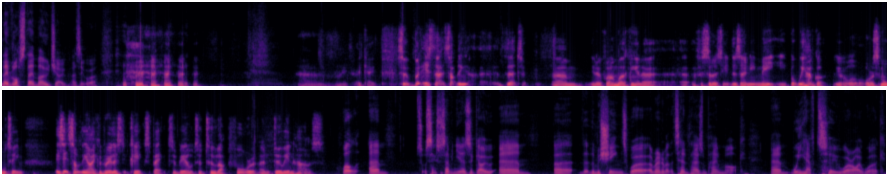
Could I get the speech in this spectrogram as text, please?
they've lost their mojo, as it were. Ah, right. Okay. So, but is that something uh, that um, you know? If I'm working in a, a facility, there's only me, but we have got you know, or a small team. Is it something I could realistically expect to be able to tool up for and do in house? Well, um, sort of six or seven years ago, um, uh, the, the machines were around about the ten thousand pound mark. Um, we have two where I work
